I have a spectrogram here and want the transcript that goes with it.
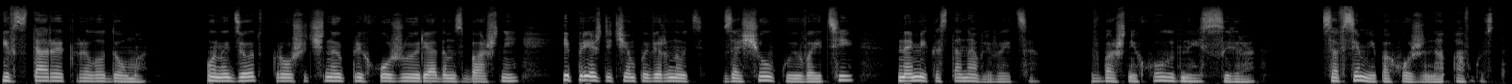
и в старое крыло дома. Он идет в крошечную прихожую рядом с башней, и прежде чем повернуть защелку и войти, на миг останавливается. В башне холодно и сыро, совсем не похоже на август.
